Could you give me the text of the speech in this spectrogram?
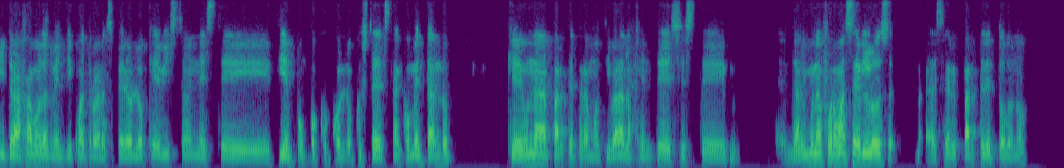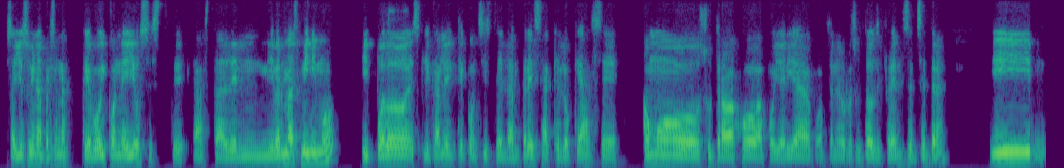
y trabajamos las 24 horas, pero lo que he visto en este tiempo, un poco con lo que ustedes están comentando, que una parte para motivar a la gente es este, de alguna forma hacerlos ser parte de todo, ¿no? O sea, yo soy una persona que voy con ellos este, hasta del nivel más mínimo y puedo explicarle en qué consiste la empresa, qué es lo que hace, cómo su trabajo apoyaría a obtener resultados diferentes, etcétera. Y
